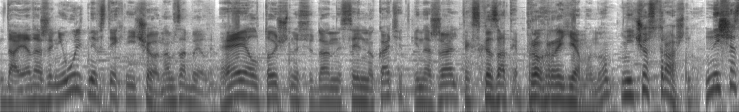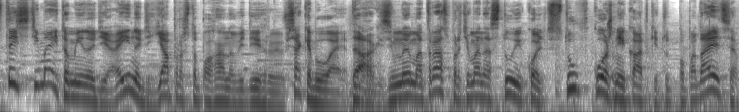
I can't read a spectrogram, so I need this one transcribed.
Да, я даже ні ульт не встиг нічого, нам забили. Гейл точно сюди не сильно катить, і, на жаль, так сказати, програємо. Ну, нічого страшного. Не щастить з тімейтом іноді, а іноді я просто погано відіграю. Всяке буває. Так, зі мною матрас проти мене Сту і Кольт. Сту в кожній катці тут попадається.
